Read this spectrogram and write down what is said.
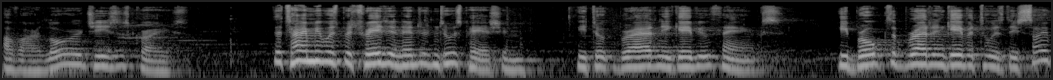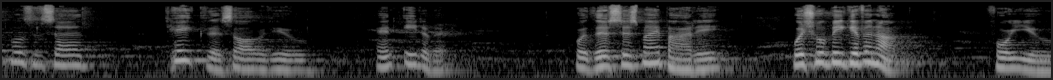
of our Lord Jesus Christ. The time he was betrayed and entered into his passion, he took bread and he gave you thanks. He broke the bread and gave it to his disciples and said, Take this, all of you, and eat of it. For this is my body, which will be given up for you.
